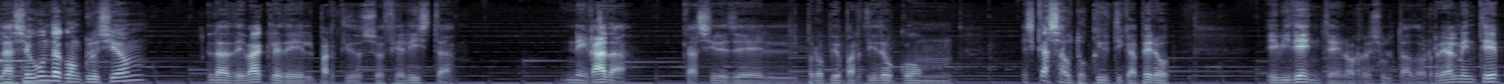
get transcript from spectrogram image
La segunda conclusión, la debacle del Partido Socialista, negada casi desde el propio partido con escasa autocrítica, pero evidente en los resultados. Realmente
